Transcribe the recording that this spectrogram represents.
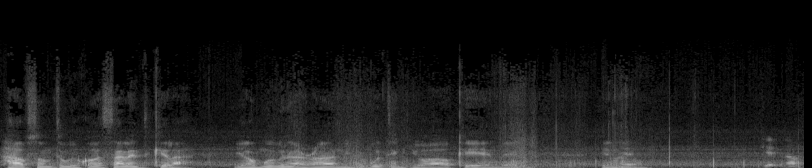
have something we call silent killer. You're moving around, people think you are okay, and then, you know. Getting up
